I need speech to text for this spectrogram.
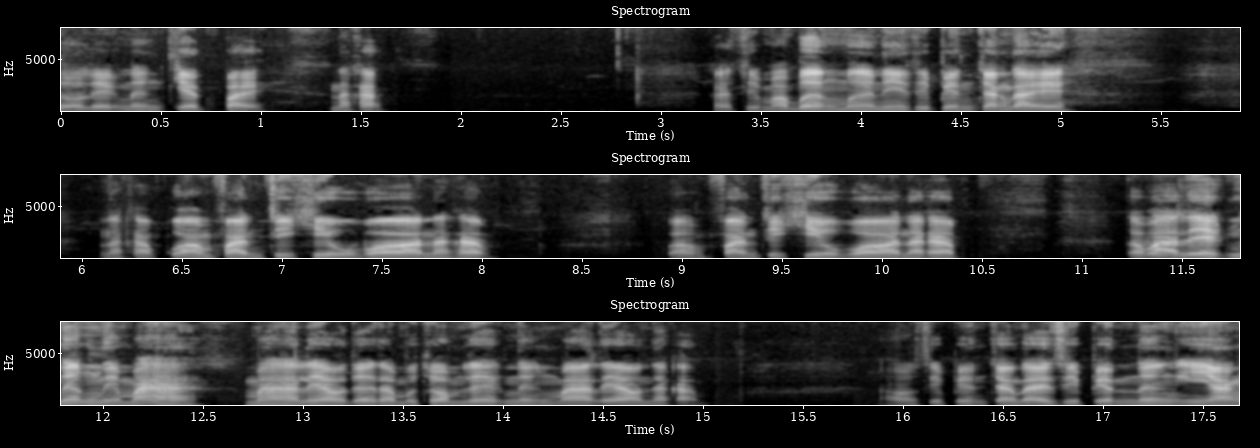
ตัวเลขหนึ่งเจ็ดไปนะครับก็สิมาเบิ่งมือนี่สิเป็นจังใดนะครับ ความฝันสีคิวบ่นะครับ ความฝันสีคิวบ่นะครับ แต่ว่าเลขหนึ่งเนี่ยมา มาแล้วเด้อท่านผู้ชมเลขหนึ่งมาแล้วนะครับ เอาสิเป็นจังใดสิเป็นหนึ่งอีหยัง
